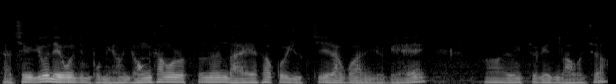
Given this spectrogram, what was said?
자 지금 이 내용을 좀 보면 영상으로 쓰는 나의 서구 일지라고 하는 이게 어, 여기 쪽에 나오죠?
